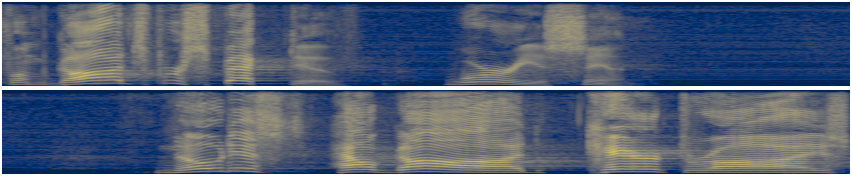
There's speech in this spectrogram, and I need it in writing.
From God's perspective, worry is sin. Notice how God characterized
